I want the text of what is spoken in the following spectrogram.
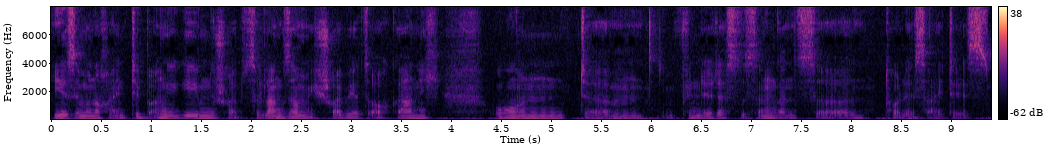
Hier ist immer noch ein Tipp angegeben, du schreibst zu langsam, ich schreibe jetzt auch gar nicht und ähm, finde, dass das eine ganz äh, tolle Seite ist.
